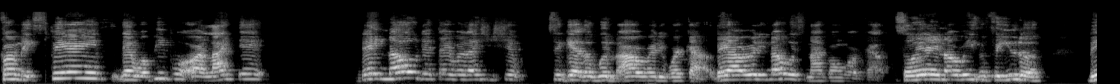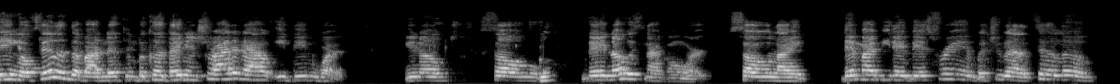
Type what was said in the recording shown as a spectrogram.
from experience, that when people are like that, they know that their relationship together wouldn't already work out. They already know it's not gonna work out. So it ain't no reason for you to be in your feelings about nothing because they didn't try it out, it didn't work. You know, so they know it's not gonna work. So like they might be their best friend, but you gotta tell them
